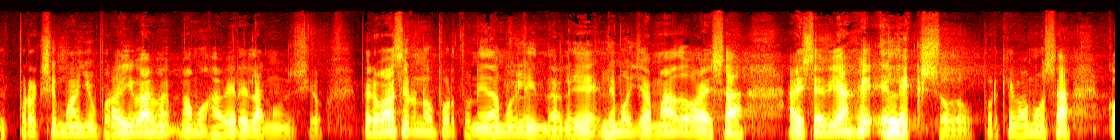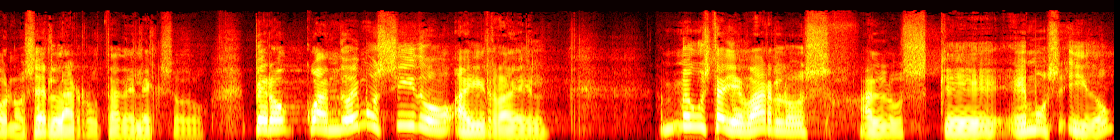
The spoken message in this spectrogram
El próximo año por ahí vamos a ver el anuncio, pero va a ser una oportunidad muy linda. Le, hemos llamado a, ese viaje el Éxodo, porque vamos a conocer la ruta del Éxodo. Pero cuando hemos ido a Israel, me gusta llevarlos a los que hemos ido,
